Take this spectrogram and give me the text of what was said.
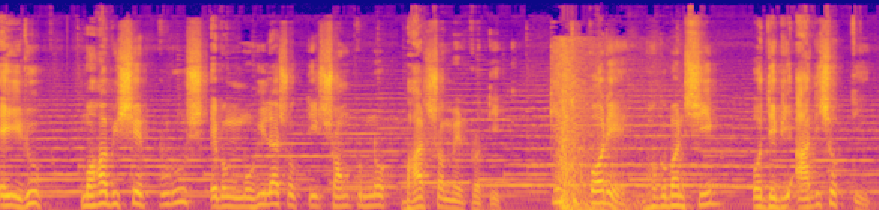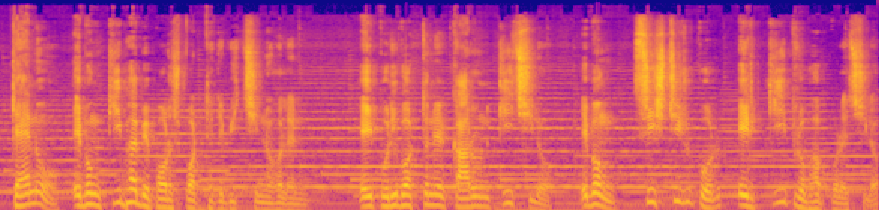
এই রূপ মহাবিশ্বের পুরুষ এবং মহিলা শক্তির সম্পূর্ণ ভারসাম্যের প্রতীক। কিন্তু পরে ভগবান শিব ও দেবী আদিশক্তি কেন এবং কীভাবে পরস্পর থেকে বিচ্ছিন্ন হলেন? এই পরিবর্তনের কারণ কি ছিল এবং সৃষ্টির উপর এর কি প্রভাব পড়েছিল?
